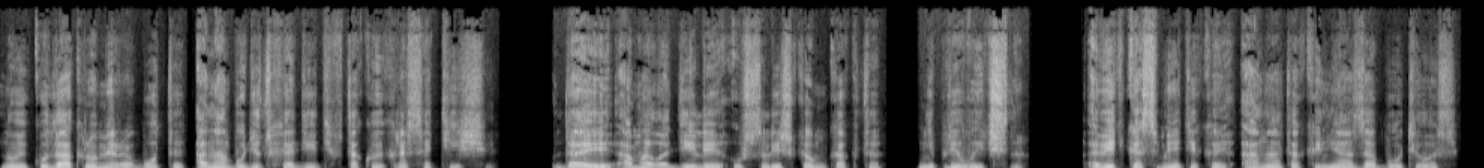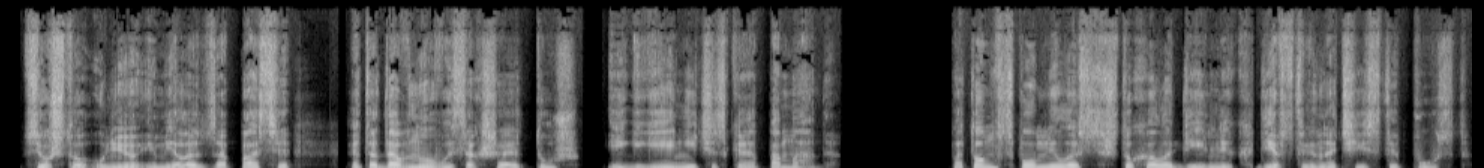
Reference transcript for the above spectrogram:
Ну и куда, кроме работы, она будет ходить в такой красотище? Да и омолодили уж слишком как-то непривычно. А ведь косметикой она так и не озаботилась. Все, что у нее имелось в запасе, это давно высохшая тушь и гигиеническая помада. Потом вспомнилось, что холодильник девственно чистый пуст.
